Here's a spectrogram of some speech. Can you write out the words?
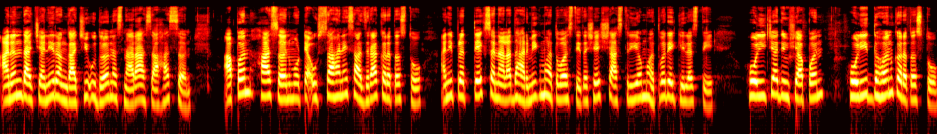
आनंदाची आणि रंगाची उधळण असणारा असा हा सण. आपण हा सण मोठ्या उत्साहाने साजरा करत असतो आणि प्रत्येक सणाला धार्मिक महत्त्व असते तसेच शास्त्रीय महत्त्व देखील असते. होळीच्या दिवशी आपण होळी दहन करत असतो.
